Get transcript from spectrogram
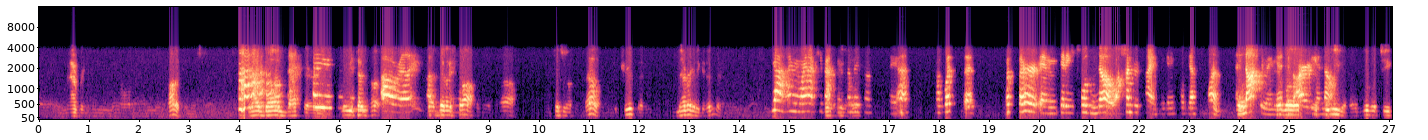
uh, Maverick being email about having the product in this. And I've gone back there maybe ten times. Oh, really? But then I stop. And like, oh, it's such an up and down. The truth is, I'm never going to get in there. Yeah, I mean, why not keep asking? Somebody's going to say yes. What's the what's the hurt in getting told no a hundred times and getting told yes once and Well, not doing it is Well, already a it's no. the ego. Blue Boutique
